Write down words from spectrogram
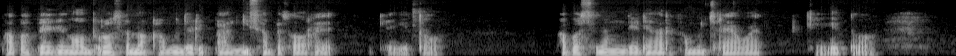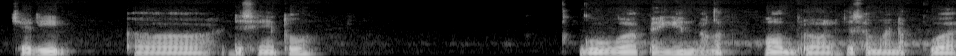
Papa berani ngobrol sama kamu dari pagi sampai sore. Kayak gitu. Papa seneng dia dengar kamu cerewet kayak gitu. Jadi uh, di sini tuh gue pengen banget ngobrol gitu sama anak gue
